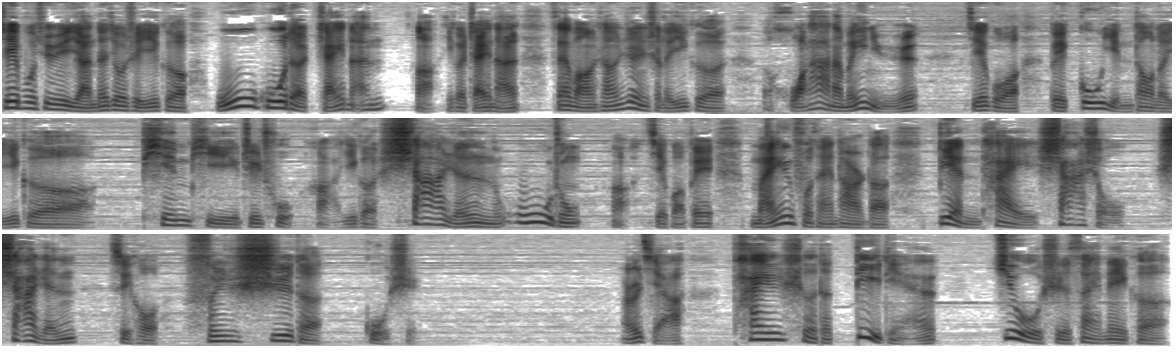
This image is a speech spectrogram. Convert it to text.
这部剧演的就是一个无辜的宅男啊，一个宅男在网上认识了一个火辣的美女，结果被勾引到了一个偏僻之处啊，一个杀人屋中啊，结果被埋伏在那儿的变态杀手杀人，最后分尸的故事。而且啊，拍摄的地点就是在那个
